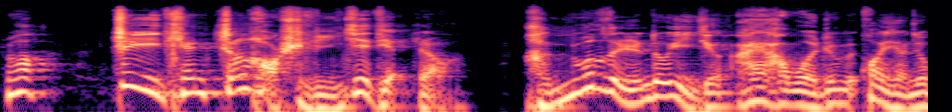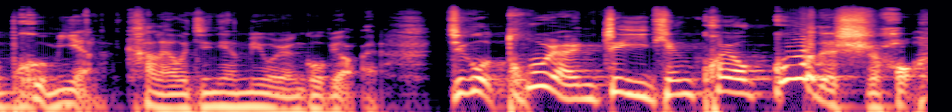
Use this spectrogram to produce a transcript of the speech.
是吧？这一天正好是临界点，知道吧？很多的人都已经，哎呀，我这幻想就破灭了。看来我今天没有人给我表白。结果突然这一天快要过的时候，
